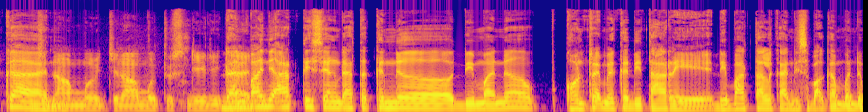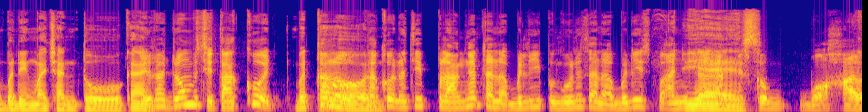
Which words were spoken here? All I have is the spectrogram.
Kan. jenama jenama tu sendiri Dan kan. banyak artis yang dah terkena di mana kontrak mereka ditarik, dibatalkan disebabkan benda-benda yang macam tu kan. Yelah, diorang mesti takut. Betul. Kalau takut nanti pelanggan tak nak beli, pengguna tak nak beli sebab hanya Yes. yes. artis kau buat hal.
